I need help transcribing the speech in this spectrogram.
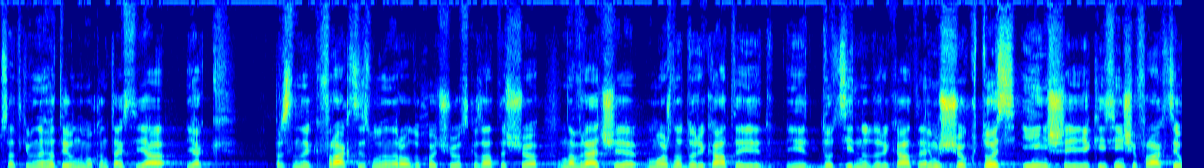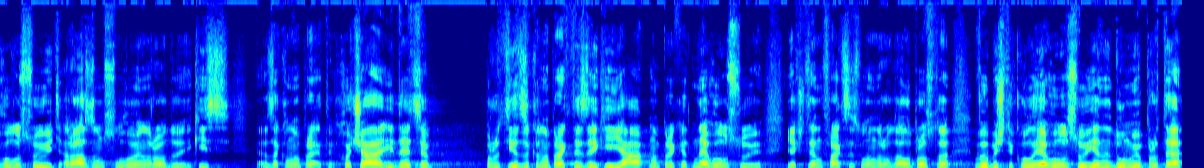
все-таки в негативному контексті. Я, як представник фракції Слуги народу, хочу сказати, що навряд чи можна дорікати і, доцільно дорікати тим, що хтось інший, якісь інші фракції голосують разом з Слугою народу якісь е, законопроекти. Хоча йдеться про ті законопроекти, за які я, наприклад, не голосую як член фракції Слуга народу. Але просто вибачте, коли я голосую, я не думаю про те,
